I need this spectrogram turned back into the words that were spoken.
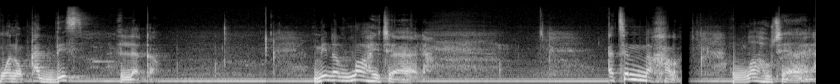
ونقدس لك. من الله تعالى أتم خلق الله تعالى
